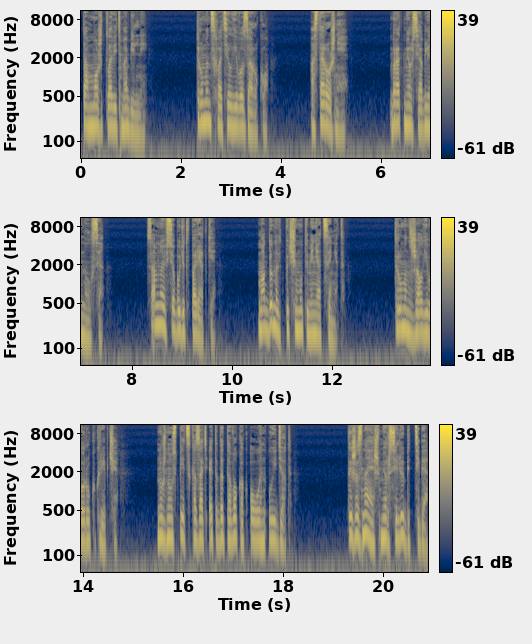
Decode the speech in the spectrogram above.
Там может ловить мобильный». Трумэн схватил его за руку. «Осторожнее». Брат Мерси оглянулся. Со мной все будет в порядке. Макдональд почему-то меня ценит». Труман сжал его руку крепче. Нужно успеть сказать это до того, как Оуэн уйдет. «Ты же знаешь, Мерси любит тебя.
